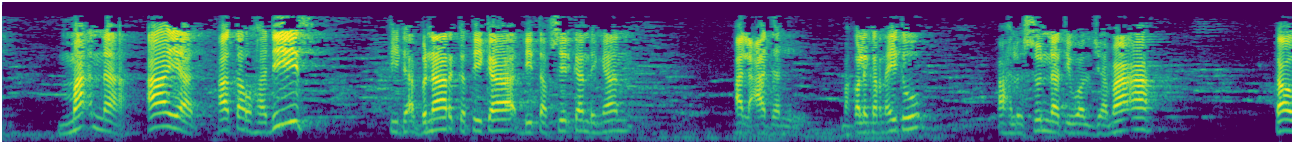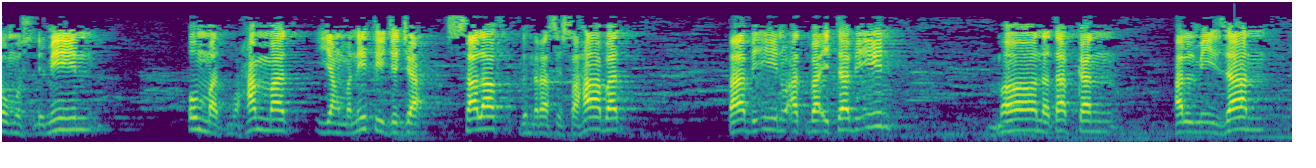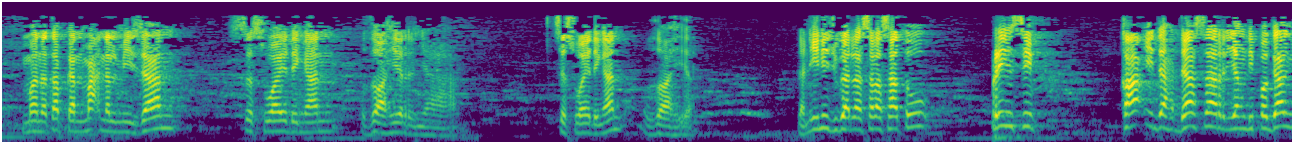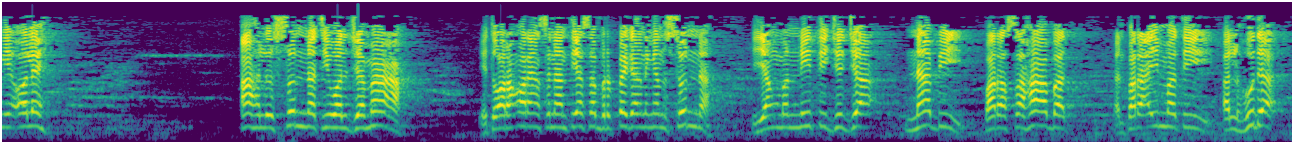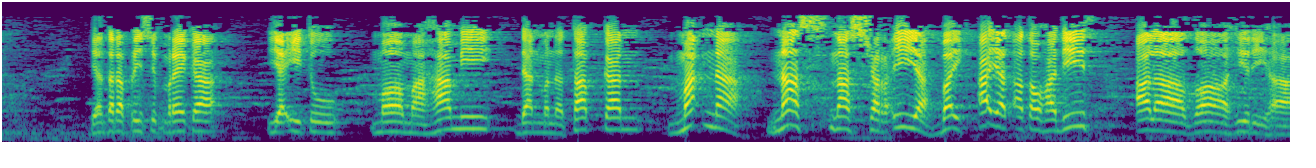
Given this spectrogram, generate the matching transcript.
makna ayat atau hadis tidak benar ketika ditafsirkan dengan al-adal. Maka oleh karena itu ahlu sunnati wal jamaah kaum muslimin umat Muhammad yang meniti jejak salaf generasi sahabat tabi'in wa atba'i tabi'in menetapkan al-mizan menetapkan makna al-mizan sesuai dengan zahirnya. Sesuai dengan zahir. Dan ini juga adalah salah satu prinsip kaidah dasar yang dipegangi oleh ahlu sunnati wal jamaah. Itu orang-orang yang senantiasa berpegang dengan sunnah. Yang meniti jejak Nabi, para sahabat, dan para imati al-huda. Di antara prinsip mereka yaitu memahami dan menetapkan makna nas-nas syar'iyah baik ayat atau hadis ala zahiriha.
